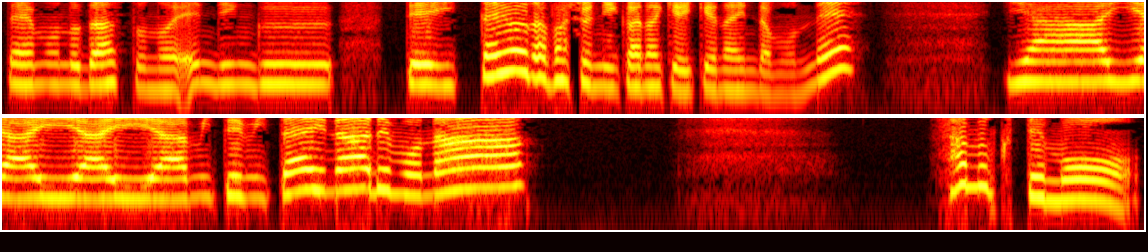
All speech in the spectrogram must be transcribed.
ダイヤモンドダストのエンディングで行ったような場所に行かなきゃいけないんだもんね。いやー、いやいやいや、見てみたいな、でもな。寒くても、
